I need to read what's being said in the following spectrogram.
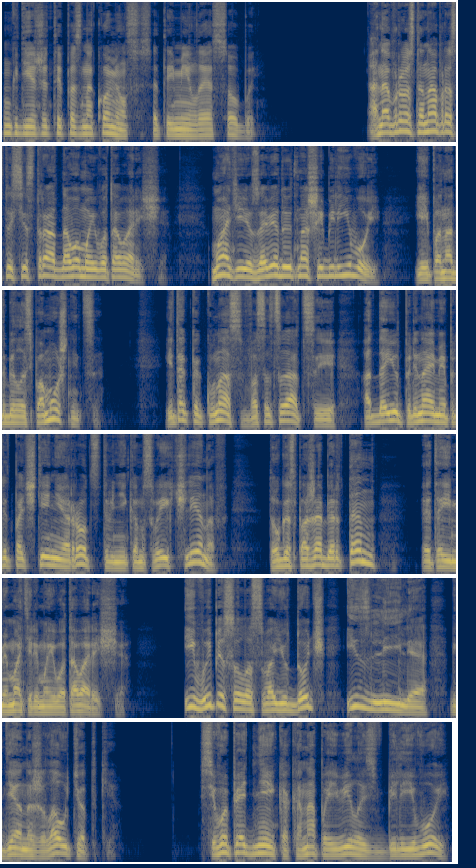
Где же ты познакомился с этой милой особой?» Она просто-напросто сестра одного моего товарища. Мать ее заведует нашей бельевой. Ей понадобилась помощница. И так как у нас в ассоциации отдают при найме предпочтение родственникам своих членов, то госпожа Бертен, это имя матери моего товарища, и выписала свою дочь из Лиля, где она жила у тетки. Всего пять дней, как она появилась в бельевой.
